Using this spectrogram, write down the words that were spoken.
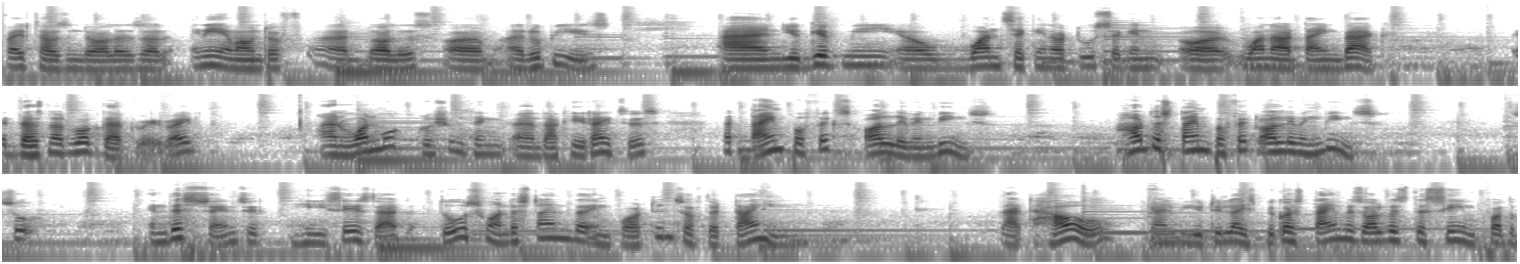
five thousand dollars or any amount of uh, dollars or uh, rupees, and you give me uh, one second or two second or one hour time back it does not work that way right and one more crucial thing uh, that he writes is that time perfects all living beings how does time perfect all living beings? So in this sense it, he says that those who understand the importance of the time that how can be utilized because time is always the same for the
